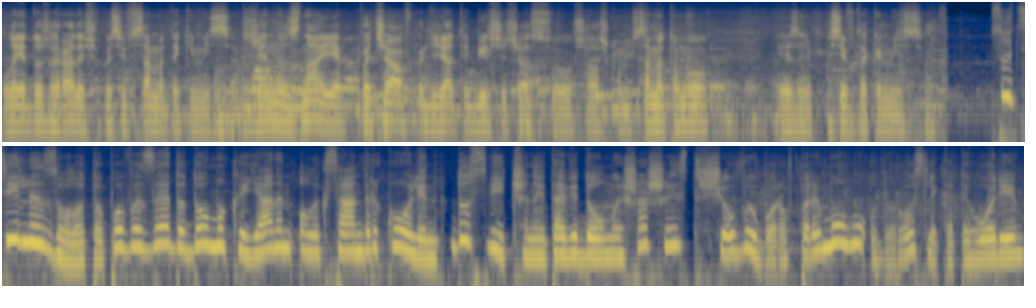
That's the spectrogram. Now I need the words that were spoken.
Але я дуже радий, що посів саме таке місце. Я не знаю, я почав приділяти більше часу шашкам. Саме тому я посів таке місце. Суцільне золото повезе додому киянин Олександр Колін, досвідчений та відомий шашист, що виборов перемогу у дорослій категорії.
